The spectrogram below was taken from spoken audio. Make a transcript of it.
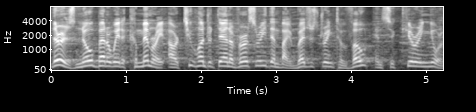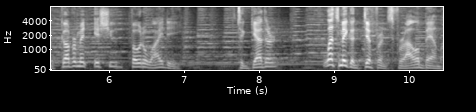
There is no better way to commemorate our 200th anniversary than by registering to vote and securing your government issued photo ID. Together, let's make a difference for Alabama.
